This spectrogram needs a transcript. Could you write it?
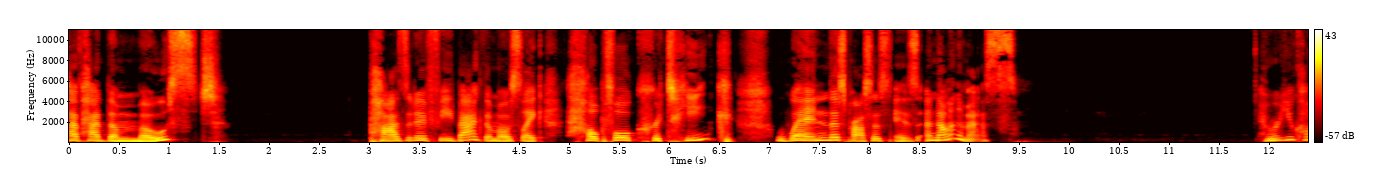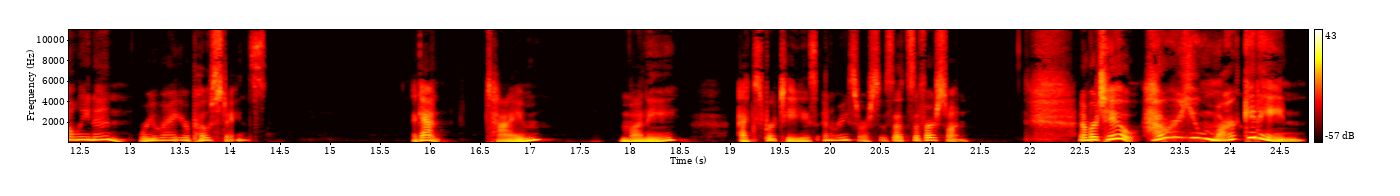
have had the most positive feedback, the most like helpful critique when this process is anonymous. Who are you calling in? Rewrite your postings. Again, time, money, expertise, and resources. That's the first one. Number two, how are you marketing?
